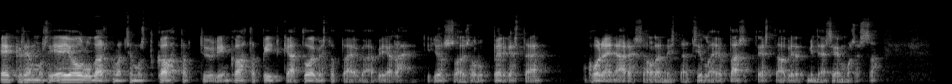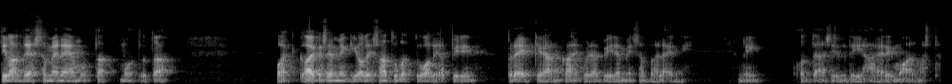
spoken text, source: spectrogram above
Ehkä semmoisia ei ollut välttämättä semmoista kahta tyyliin, kahta pitkää toimistopäivää vielä, jossa olisi ollut pelkästään koneen ääressä olemista, että sillä ei ole päässyt testaamaan vielä, että miten semmoisessa tilanteessa menee, mutta, mutta tota, vaikka aikaisemminkin oli satulatuoli ja pidin breikkejä aina 25 minsan välein, niin, niin on tämä silti ihan eri maailmasta.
